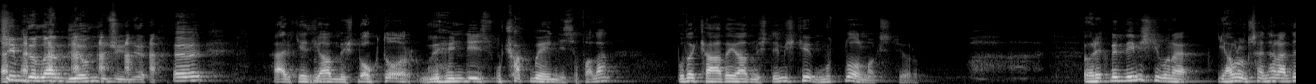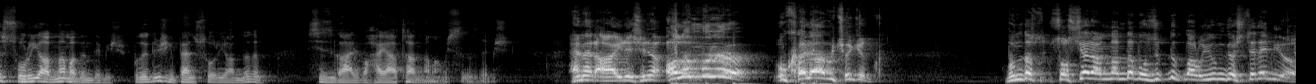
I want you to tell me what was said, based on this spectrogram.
kimdi lan diye onu düşünüyor. Evet. Herkes yazmış doktor, mühendis, uçak mühendisi falan. Bu da kağıda yazmış. Demiş ki mutlu olmak istiyorum. Öğretmeni demiş ki buna yavrum sen herhalde soruyu anlamadın demiş. Bu da demiş ki ben soruyu anladım. Siz galiba hayatı anlamamışsınız demiş. Hemen ailesine alın bunu. Ukala bu çocuk. Bunda sosyal anlamda bozukluk var. Uyum gösteremiyor.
